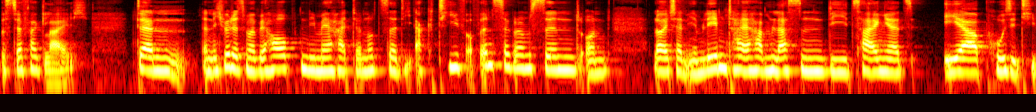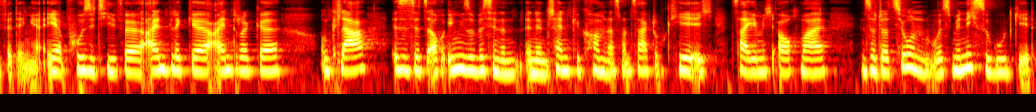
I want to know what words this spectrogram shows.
ist der Vergleich. Denn, denn ich würde jetzt mal behaupten, die Mehrheit der Nutzer, die aktiv auf Instagram sind und Leute an ihrem Leben teilhaben lassen, die zeigen jetzt eher positive Dinge, eher positive Einblicke, Eindrücke. Und klar ist es jetzt auch irgendwie so ein bisschen in, in den Trend gekommen, dass man sagt, okay, ich zeige mich auch mal in Situationen, wo es mir nicht so gut geht.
